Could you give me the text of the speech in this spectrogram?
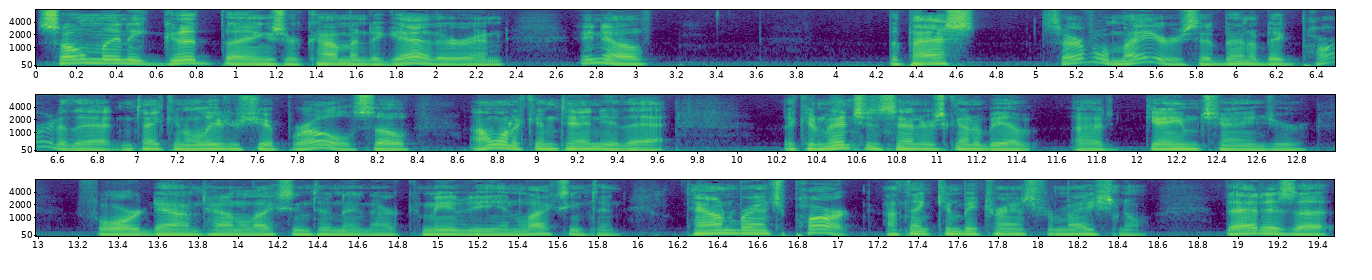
So many good things are coming together. And, you know, the past several mayors have been a big part of that and taken a leadership role. So I want to continue that. The convention center is going to be a, a game changer for downtown Lexington and our community in Lexington. Town Branch Park, I think, can be transformational. That is a,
